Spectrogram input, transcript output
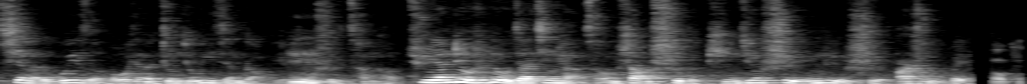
现在的规则，包括现在征求意见稿也都是参考。去年六十六家精选层上市的平均市盈率是二十五倍。，OK，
